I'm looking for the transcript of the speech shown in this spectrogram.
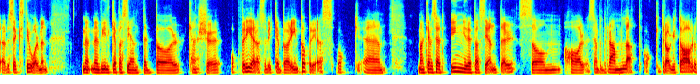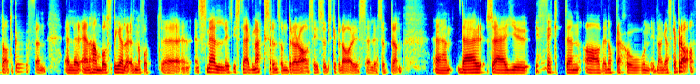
över 60 år, men men, men vilka patienter bör kanske opereras och vilka bör inte opereras? Och, eh, man kan väl säga att yngre patienter som har till exempel ramlat och dragit av rotatorkuffen eller en handbollsspelare som har fått eh, en smäll i ett visst läge med axeln som drar av sig subscapularis eller supran. Eh, där så är ju effekten av en operation ibland ganska bra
